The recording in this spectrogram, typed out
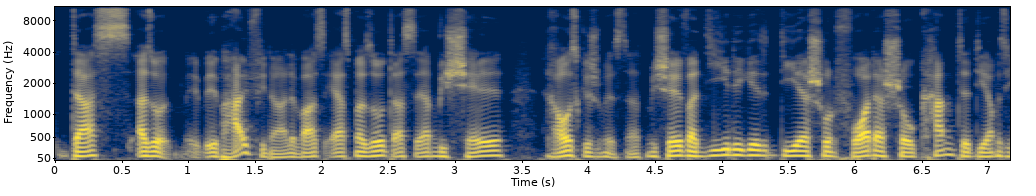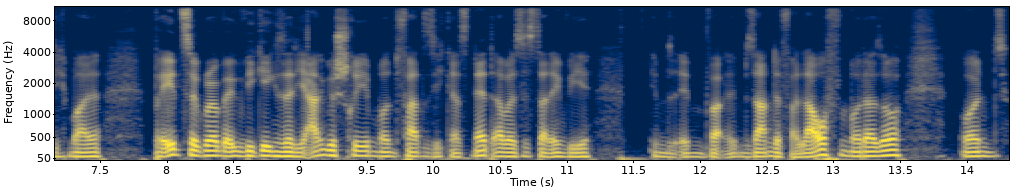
dass, also im Halbfinale war es erstmal so, dass er Michelle rausgeschmissen hat. Michelle war diejenige, die er schon vor der Show kannte. Die haben sich mal bei Instagram irgendwie gegenseitig angeschrieben und fanden sich ganz nett, aber es ist dann irgendwie im, im, im Sande verlaufen oder so. Und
